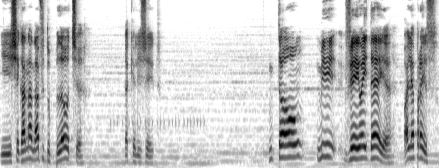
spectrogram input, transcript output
e chegar na nave do Bloater daquele jeito. Então me veio a ideia. Olha para isso.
